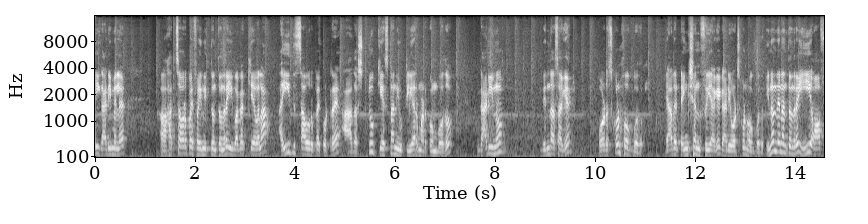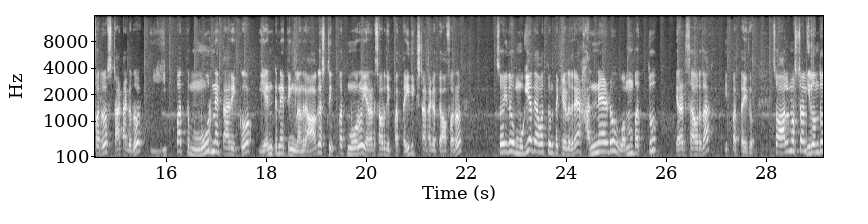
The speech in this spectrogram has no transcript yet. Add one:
ಈ ಗಾಡಿ ಮೇಲೆ ಹತ್ತು ಸಾವಿರ ರೂಪಾಯಿ ಫೈನ್ ಇತ್ತು ಅಂತಂದರೆ ಇವಾಗ ಕೇವಲ ಐದು ಸಾವಿರ ರೂಪಾಯಿ ಕೊಟ್ಟರೆ ಆದಷ್ಟು ಕೇಸ್ನ ನೀವು ಕ್ಲಿಯರ್ ಮಾಡ್ಕೊಬೋದು ಗಾಡಿನೂ ಬಿಂದಾಸಾಗೆ ಓಡಿಸ್ಕೊಂಡು ಹೋಗ್ಬೋದು. ಯಾವುದೇ ಟೆನ್ಷನ್ ಫ್ರೀ ಆಗಿ ಗಾಡಿ ಓಡಿಸ್ಕೊಂಡು ಹೋಗ್ಬೋದು. ಇನ್ನೊಂದೇನಂತಂದರೆ ಈ ಆಫರು ಸ್ಟಾರ್ಟ್ ಆಗೋದು ಇಪ್ಪತ್ತ್ಮೂರನೇ ತಾರೀಕು ಎಂಟನೇ ತಿಂಗಳು, ಅಂದರೆ ಆಗಸ್ಟ್ ಇಪ್ಪತ್ತ್ಮೂರು ಎರಡು ಸಾವಿರದ ಇಪ್ಪತ್ತೈದಕ್ಕೆ ಸ್ಟಾರ್ಟ್ ಆಗುತ್ತೆ ಆಫರು ಸೊ ಇದು ಮುಗಿಯೋದು ಯಾವತ್ತು ಅಂತ ಕೇಳಿದ್ರೆ ಹನ್ನೆರಡು, ಒಂಬತ್ತು, ಎರಡು ಸಾವಿರದ ಇಪ್ಪತ್ತೈದು. ಸೊ ಆಲ್ಮೋಸ್ಟ್ ಆಲ್ ಇದೊಂದು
